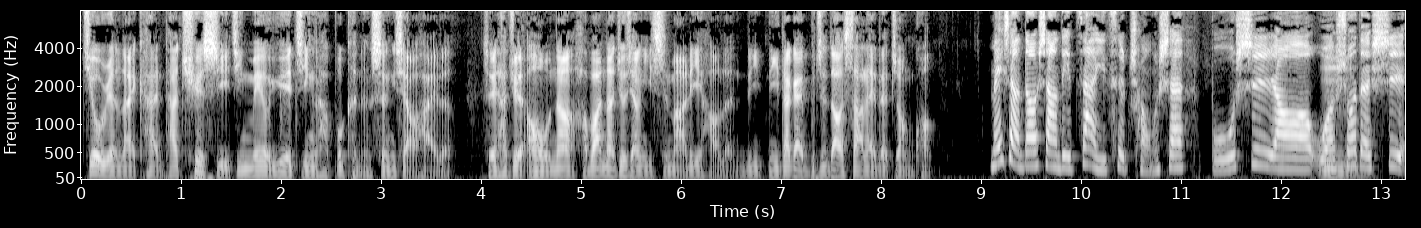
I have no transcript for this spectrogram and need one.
旧人来看，他确实已经没有月经，他不可能生小孩了。所以他觉得，哦，那好吧，那就像以实玛利好了。你你大概不知道撒莱的状况。没想到上帝再一次重申，不是哦，我说的是。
